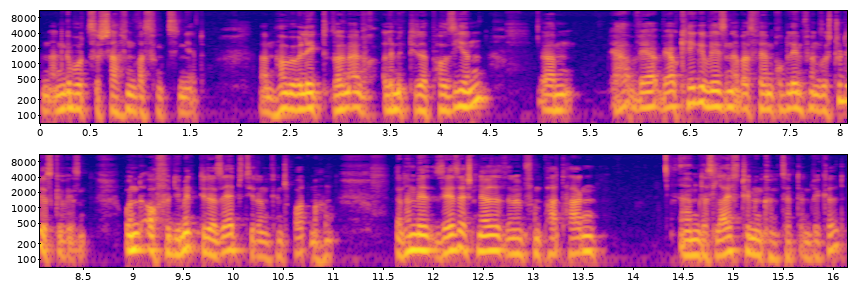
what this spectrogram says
ein Angebot zu schaffen, was funktioniert. Ähm, haben wir überlegt, sollen wir einfach alle Mitglieder pausieren? Ähm, ja, wäre wär okay gewesen, aber es wäre ein Problem für unsere Studios gewesen. Und auch für die Mitglieder selbst, die dann keinen Sport machen. Dann haben wir sehr, sehr schnell, innerhalb von ein paar Tagen, ähm, das Livestreaming-Konzept entwickelt,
